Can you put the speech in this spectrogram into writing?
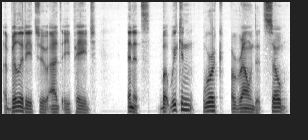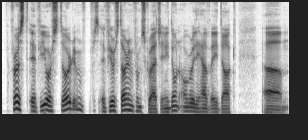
ability to add a page in it, but we can work around it. So first, if you are starting, if you're starting from scratch and you don't already have a doc um,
